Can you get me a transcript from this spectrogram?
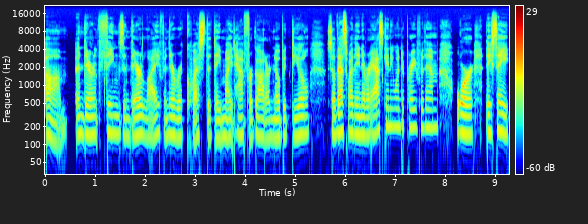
um, and their things in their life and their requests that they might have for God are no big deal. So that's why they never ask anyone to pray for them. Or they say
